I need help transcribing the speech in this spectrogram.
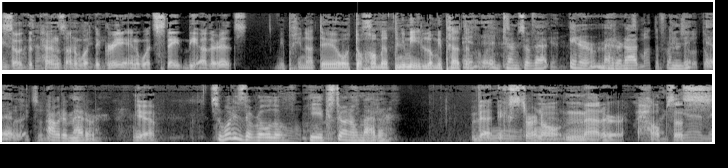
so it depends on what degree and what state the other is. In, in terms of that inner matter, not from the uh, outer matter. Yeah. So, what is the role of the external matter? The external matter helps us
